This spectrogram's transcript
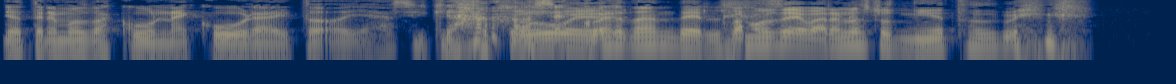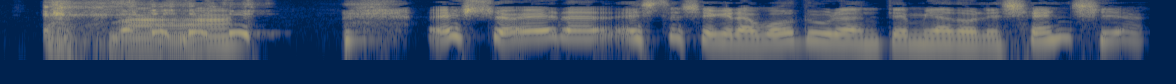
ya tenemos vacuna y cura y todo, ya. Así que, ah, Tú, ¿se acuerdan del...? Vamos a llevar a nuestros nietos, güey. Ah, Esto era... Esto se grabó durante mi adolescencia.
